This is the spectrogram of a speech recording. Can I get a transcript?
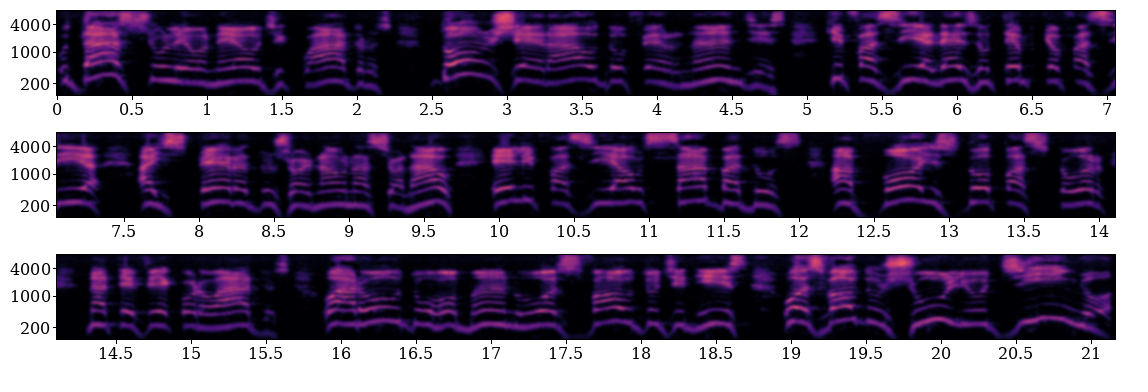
o Dácio Leonel de Quadros, Dom Geraldo Fernandes, que fazia, aliás, no tempo que eu fazia fazia à espera do Jornal Nacional, ele fazia aos sábados a voz do pastor na TV Coroados, o Haroldo Romano, o Oswaldo Diniz, o Oswaldo Júlio, o Dinho,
